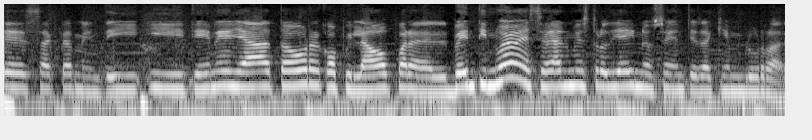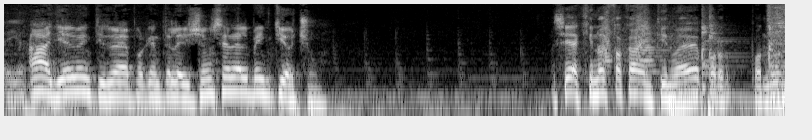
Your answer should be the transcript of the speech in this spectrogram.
exactamente, y, y tiene ya todo recopilado para el 29, será nuestro Día Inocentes aquí en Blue Radio. Ah, ya el 29, porque en televisión será el 28. Sí, aquí nos toca 29 por, por lunes.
